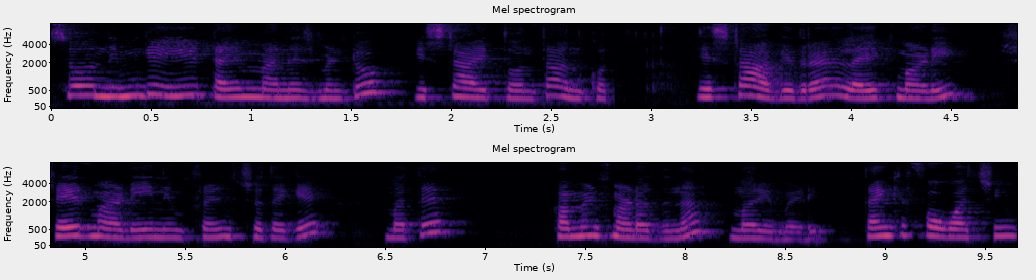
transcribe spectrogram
ಸೊ ನಿಮಗೆ ಈ ಟೈಮ್ ಮ್ಯಾನೇಜ್ಮೆಂಟು ಇಷ್ಟ ಆಯಿತು ಅಂತ ಅನ್ಕೋ, ಇಷ್ಟ ಆಗಿದ್ರೆ ಲೈಕ್ ಮಾಡಿ ಶೇರ್ ಮಾಡಿ ನಿಮ್ಮ ಫ್ರೆಂಡ್ಸ್ ಜೊತೆಗೆ ಮತ್ತು ಕಮೆಂಟ್ ಮಾಡೋದನ್ನು ಮರಿಬೇಡಿ. ಥ್ಯಾಂಕ್ ಯು ಫಾರ್ ವಾಚಿಂಗ್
